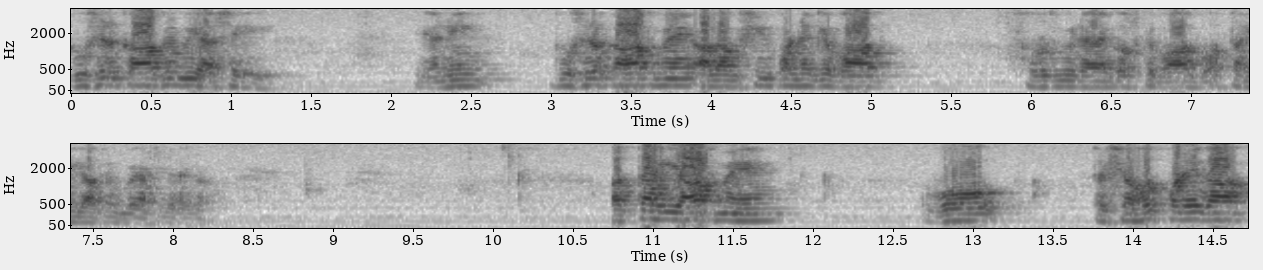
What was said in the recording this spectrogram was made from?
دوسری رکعت میں بھی ایسے ہی۔ یعنی دوسری رکعت میں علمشی پڑھنے کے بعد صورت ملائے گا، اس کے بعد وہ اتحیات میں بیٹھ جائے گا۔ اتحیات میں وہ تشہد پڑے گا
